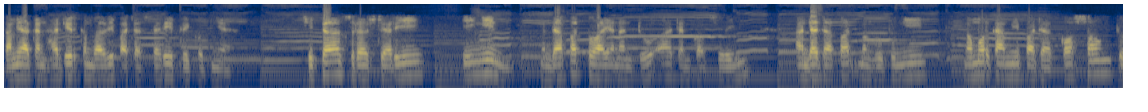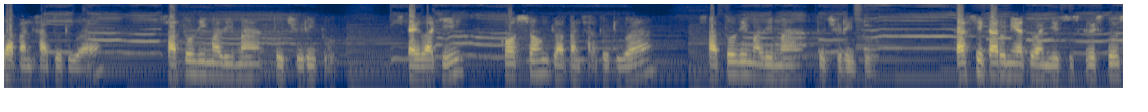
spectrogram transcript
Kami akan hadir kembali pada seri berikutnya. Jika saudara-saudari ingin mendapat pelayanan doa dan konseling, Anda dapat menghubungi nomor kami pada 0812 155 7000. Sekali lagi, 0812 155 7000. Kasih karunia Tuhan Yesus Kristus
